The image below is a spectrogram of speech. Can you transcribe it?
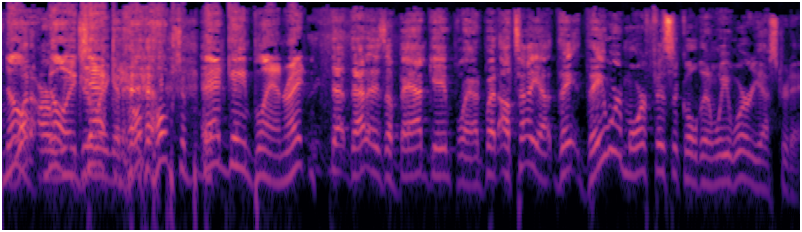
no, what are no, we exactly. doing. And, hope's a bad game plan, right? That that is a bad game plan. But I'll tell you, they they were more physical than we were yesterday.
